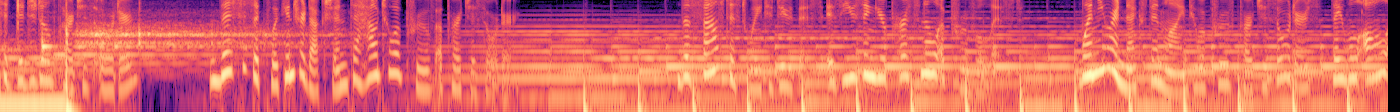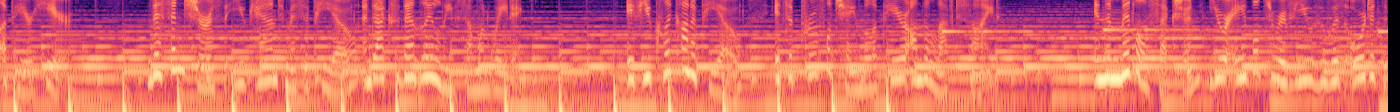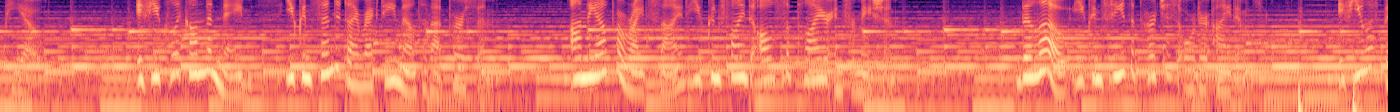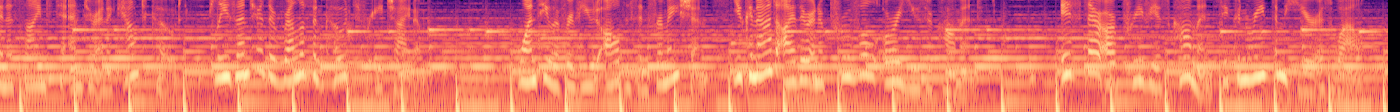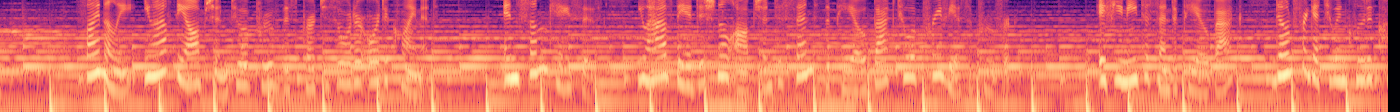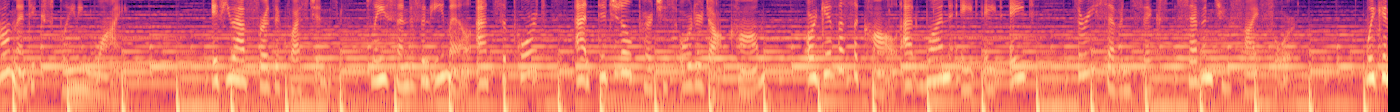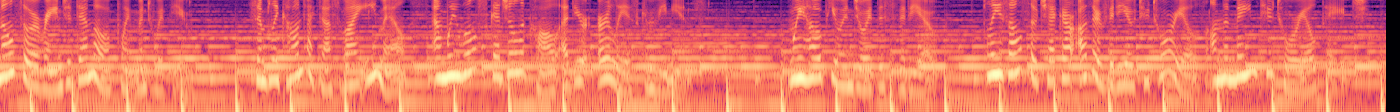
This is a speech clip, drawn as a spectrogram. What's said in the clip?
To digital Purchase Order. This is a quick introduction to how to approve a purchase order. The fastest way to do this is using your personal approval list. When you are next in line to approve purchase orders, they will all appear here. This ensures that you can't miss a PO and accidentally leave someone waiting. If you click on a PO, its approval chain will appear on the left side. In the middle section, you are able to review who has ordered the PO. If you click on the name, you can send a direct email to that person. On the upper right side, you can find all supplier information. Below, you can see the purchase order items. If you have been assigned to enter an account code, please enter the relevant codes for each item. Once you have reviewed all this information, you can add either an approval or a user comment. If there are previous comments, you can read them here as well. Finally, you have the option to approve this purchase order or decline it. In some cases, you have the additional option to send the PO back to a previous approver. If you need to send a PO back, don't forget to include a comment explaining why. If you have further questions, please send us an email at support at digitalpurchaseorder.com or give us a call at 1 888 376 7254. We can also arrange a demo appointment with you. Simply contact us via email and we will schedule a call at your earliest convenience. We hope you enjoyed this video. Please also check our other video tutorials on the main tutorial page.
